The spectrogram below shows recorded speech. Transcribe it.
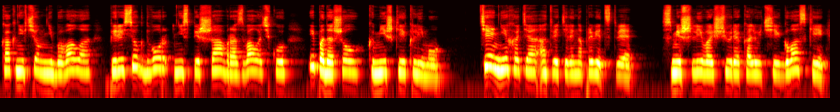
как ни в чем не бывало, пересек двор не спеша в развалочку и подошел к Мишке и Климу. Те нехотя ответили на приветствие. Смешливо щуря колючие глазки,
